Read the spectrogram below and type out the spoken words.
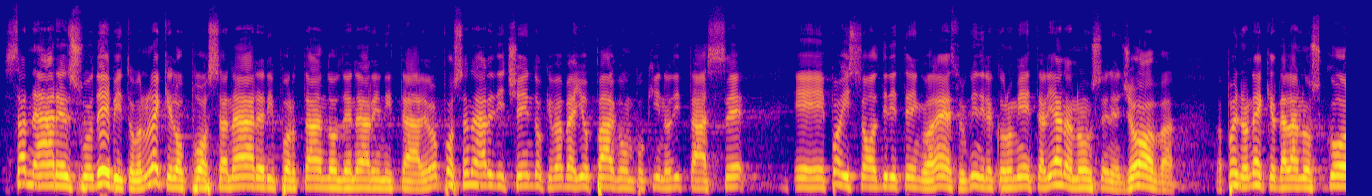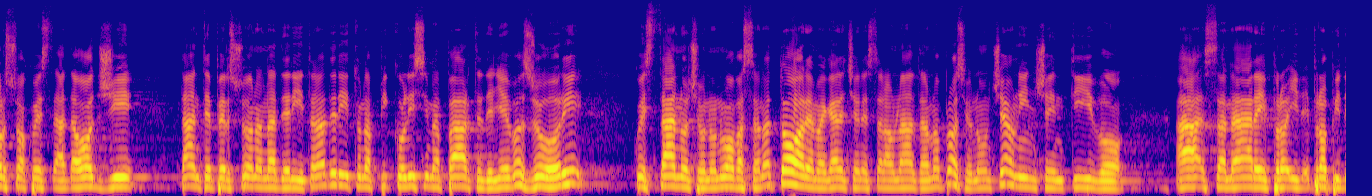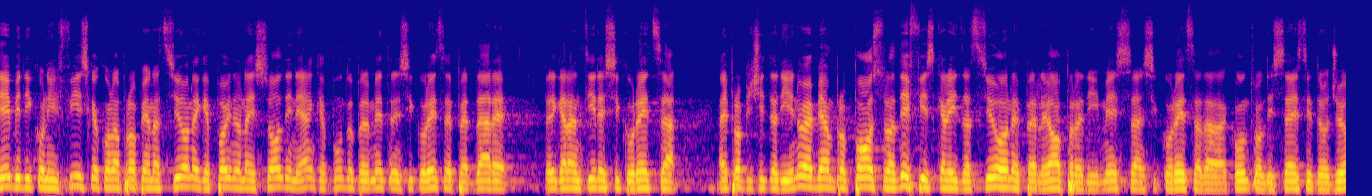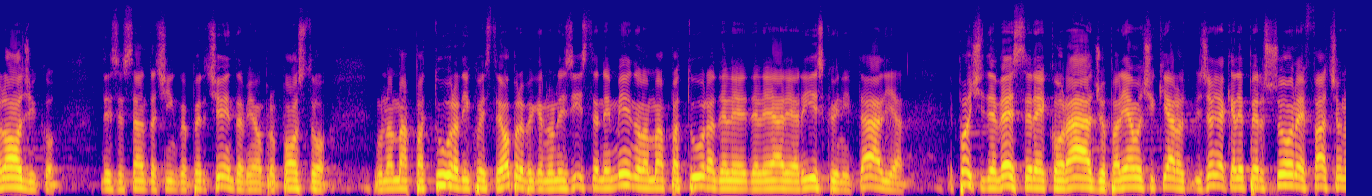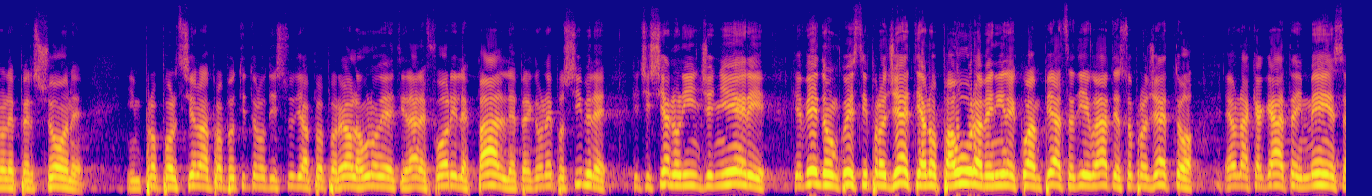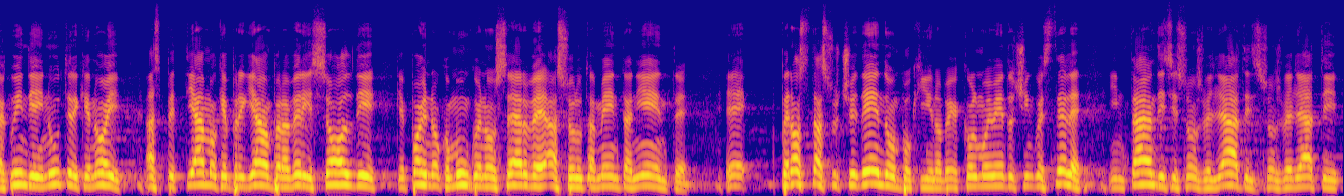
sanare il suo debito, ma non è che lo può sanare riportando il denaro in Italia, lo può sanare dicendo che vabbè io pago un pochino di tasse e poi i soldi li tengo all'estero, quindi l'economia italiana non se ne giova, ma poi non è che dall'anno scorso questa, ad oggi tante persone hanno aderito, hanno aderito una piccolissima parte degli evasori, quest'anno c'è una nuova sanatoria, magari ce ne sarà un'altra l'anno prossimo, non c'è un incentivo a sanare i, pro, i, propri debiti con il fisco e con la propria nazione che poi non ha i soldi neanche appunto per mettere in sicurezza e per, dare, per garantire sicurezza ai propri cittadini. Noi abbiamo proposto la defiscalizzazione per le opere di messa in sicurezza da, contro il dissesto idrogeologico del 65%, abbiamo proposto una mappatura di queste opere perché non esiste nemmeno la mappatura delle, delle aree a rischio in Italia e poi ci deve essere coraggio, parliamoci chiaro, bisogna che le persone facciano le persone, in proporzione al proprio titolo di studio, al proprio reolo, uno deve tirare fuori le palle, perché non è possibile che ci siano gli ingegneri che vedono questi progetti, hanno paura a venire qua in piazza a dire guardate questo progetto è una cagata immensa, quindi è inutile che noi aspettiamo, che preghiamo per avere i soldi che poi no, comunque non serve assolutamente a niente. E però sta succedendo un pochino, perché col Movimento 5 Stelle in tanti si sono svegliati, si sono svegliati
